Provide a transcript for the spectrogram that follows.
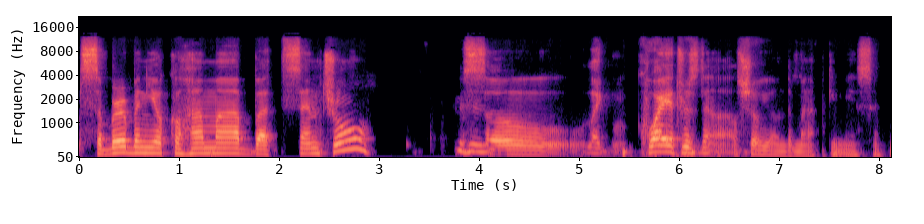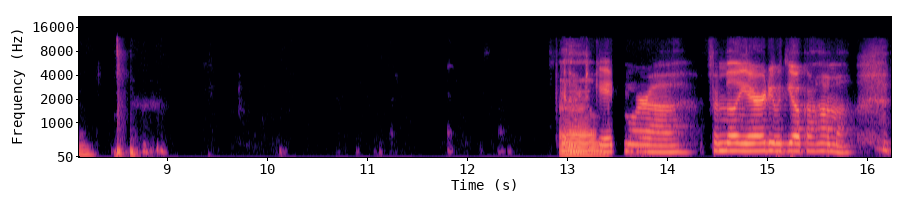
suburban Yokohama, but central. Mhm. So, like quiet resident, I'll show you on the map. Give me a second. Have to Um, gain more uh, familiarity with Yokohama.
